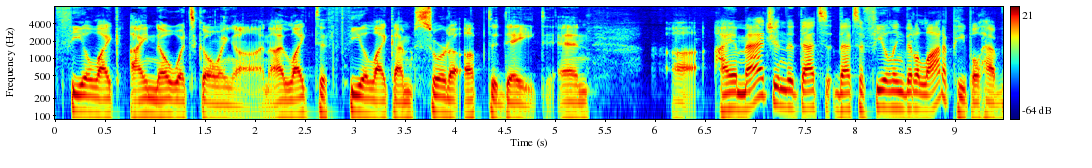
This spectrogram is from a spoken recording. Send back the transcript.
feel like I know what's going on. I like to feel like I'm sort of up to date. And uh, I imagine that that's that's a feeling that a lot of people have.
